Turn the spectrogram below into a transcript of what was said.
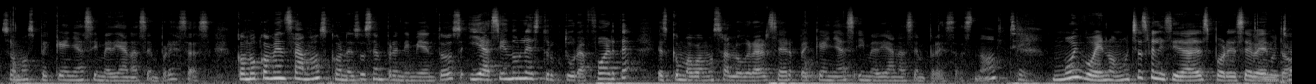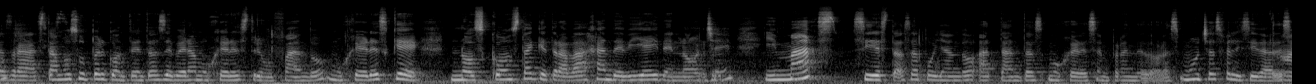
somos pequeñas y medianas empresas. ¿Cómo comenzamos con esos emprendimientos y haciendo una estructura fuerte? Es como vamos a lograr ser pequeñas y medianas empresas, ¿no? Sí. Muy bueno, muchas felicidades por ese evento. Muchas gracias. Estamos súper contentas de ver a mujeres triunfando, mujeres que nos consta que trabajan de día y de noche y más si estás apoyando a tantas mujeres emprendedoras. Muchas felicidades.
